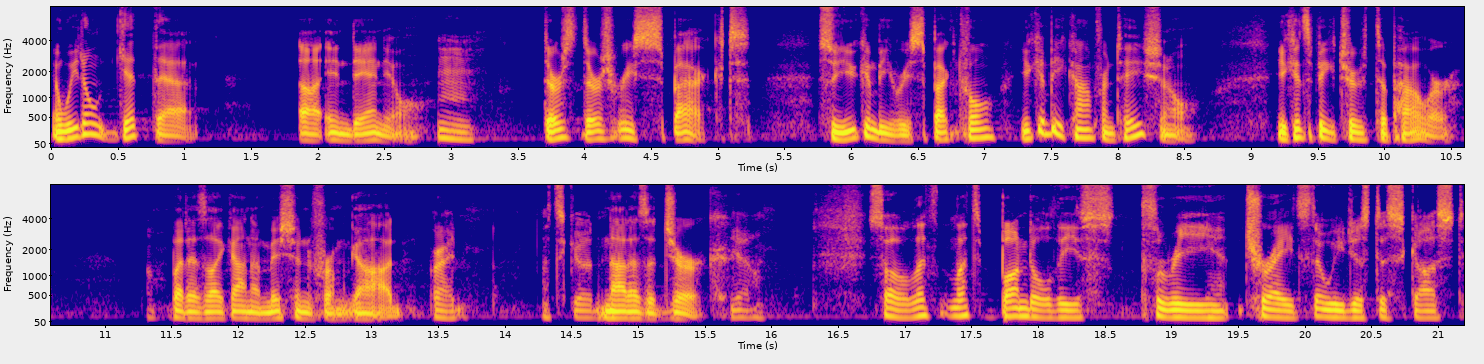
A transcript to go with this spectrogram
And we don't get that uh, in Daniel. There's, there's respect. So you can be respectful, you can be confrontational, you can speak truth to power, but as like on a mission from God, right that's good not as a jerk. Yeah. So let's let's bundle these three traits that we just discussed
